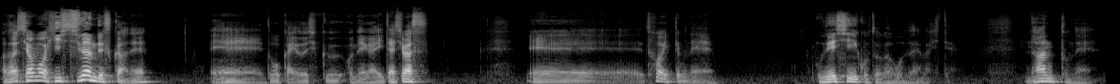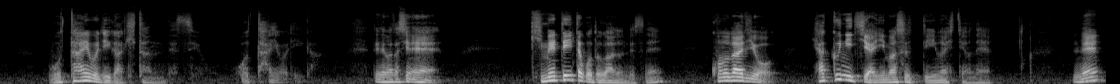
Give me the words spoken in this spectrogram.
私はもう必死なんですからね。えー、どうかよろしくお願いいたします。えー、とは言ってもね、嬉しいことがございまして。なんとね、お便りが来たんですよ。お便りが。でね、私ね、決めていたことがあるんですね。このラジオ、100日やりますって言いましたよね。でね、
